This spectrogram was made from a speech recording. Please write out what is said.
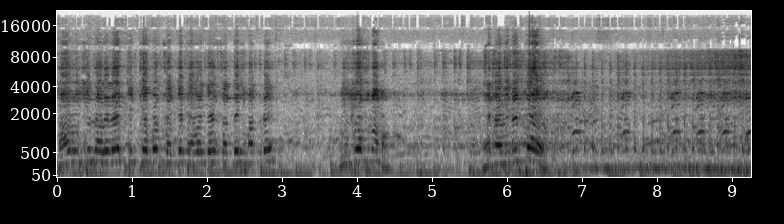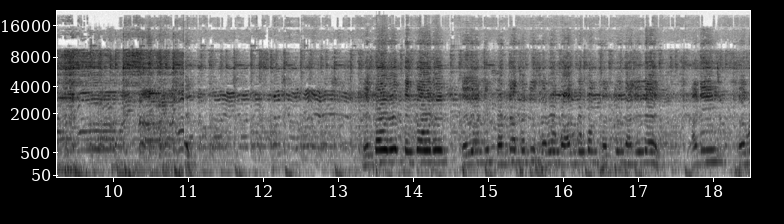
फार उशीर झालेला आहे. चिठ्ठ्या पण सज्ज ठेवायच्या आहेत. संदेश मात्र विश्वास मामा. यांना विनंती आहे. एकावर एक एकावर एक दैवांनी पडण्यासाठी सर्व बालगोपाल सज्ज झालेले आहेत. आणि सर्व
